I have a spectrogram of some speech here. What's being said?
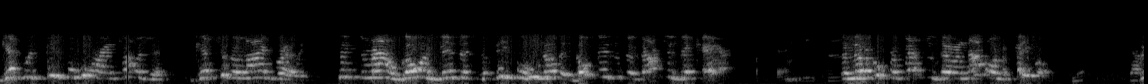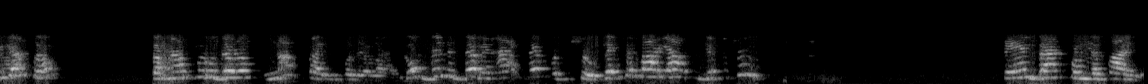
Get with people who are intelligent. Get to the library. Sit around. Go and visit the people who know this. Go visit the doctors that care. The medical professors that are not on the payroll. We got some. The hospitals that are not fighting for their lives. Go visit them and ask them for the truth. Take somebody out to get the truth. Stand back from your findings.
